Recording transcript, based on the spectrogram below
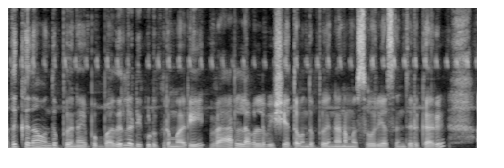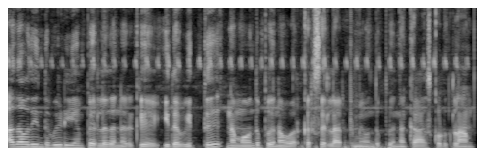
அதுக்கு தான் வந்து பார்த்தீங்கன்னா இப்போ பதிலடி கொடுக்குற மாதிரி வேறு லெவலில் விஷயத்த வந்து பார்த்தீங்கன்னா நம்ம சூர்யா செஞ்சுருக்காரு. அதாவது இந்த வீடு என் பேரில் தானே இருக்குது இதை விற்று நம்ம வந்து பார்த்தீங்கன்னா ஒர்க்கர்ஸ் எல்லாருக்குமே வந்து பார்த்தீங்கன்னா காசு கொடுக்கலாம்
